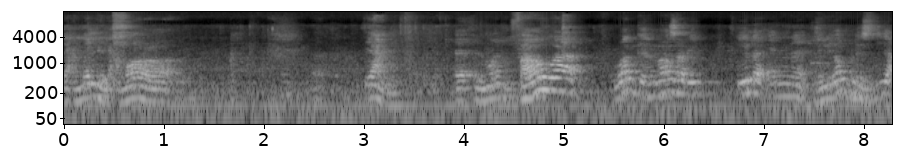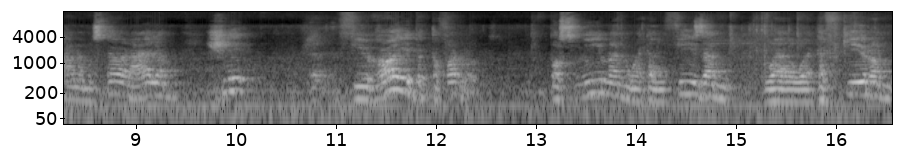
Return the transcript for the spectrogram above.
يعمل لي العماره يعني المهم فهو وجه نظري إلى إن هليوبوليس دي على مستوى العالم شيء في غاية التفرد تصميما وتنفيذا وتفكيرا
